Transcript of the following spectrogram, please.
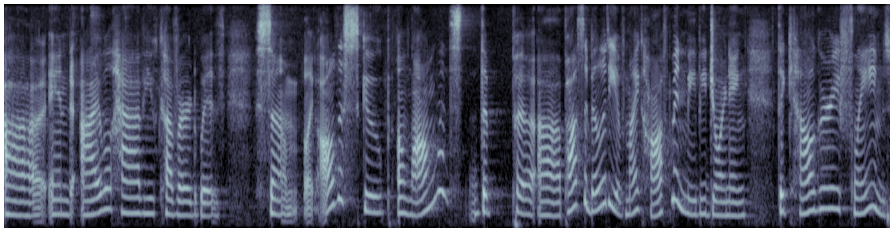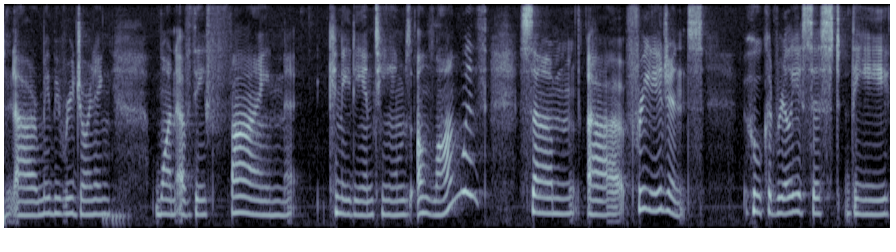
Uh, and I will have you covered with some, like, all the scoop, along with the uh, possibility of Mike Hoffman maybe joining the Calgary Flames, uh, maybe rejoining one of the fine Canadian teams, along with some uh, free agents who could really assist the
